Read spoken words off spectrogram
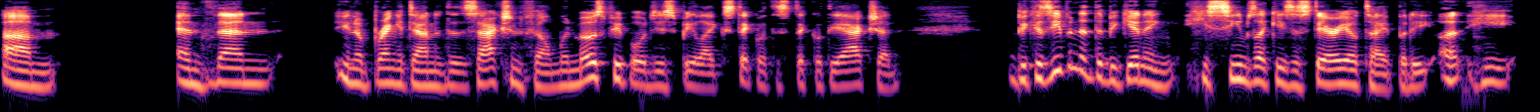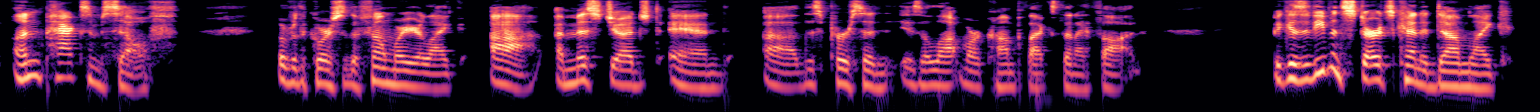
Um, and then, you know, bring it down into this action film when most people would just be like, stick with the, stick with the action. Because even at the beginning, he seems like he's a stereotype, but he, uh, he unpacks himself over the course of the film where you're like, ah, I misjudged and uh, this person is a lot more complex than I thought. Because it even starts kind of dumb, like,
